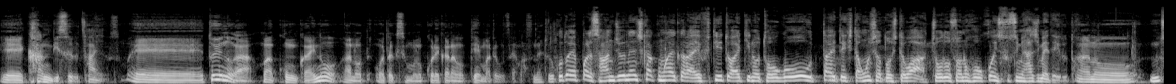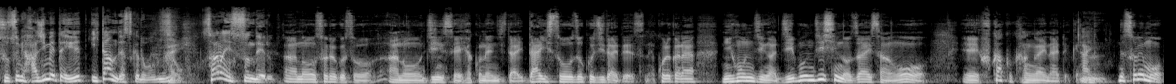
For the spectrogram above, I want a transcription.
えー、管理すると。はい、えー、というのが、まあ、今回の、あの、私ものこれからのテーマでございますね。ということは、やっぱり30年近く前から FT と IT の統合を訴えてきた御社としては、ちょうどその方向に進み始めていると。あの、進み始めていたんですけど、はい、さらに進んでいる。あの、それこそ、あの、人生100年時代、大相続時代でですね、これから日本人が自分自身の財産を、えー、深く考えないといけない。はい、で、それも、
